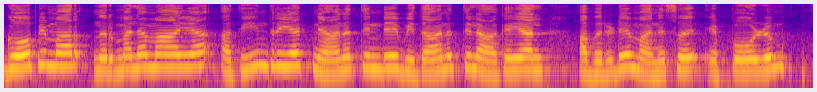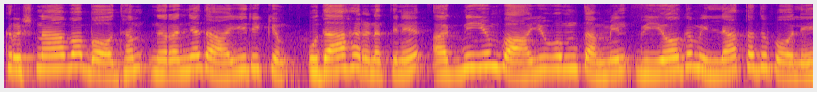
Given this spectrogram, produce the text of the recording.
ഗോപിമാർ നിർമ്മലമായ അതീന്ദ്രിയ ജ്ഞാനത്തിന്റെ വിധാനത്തിലാകയാൽ അവരുടെ മനസ്സ് എപ്പോഴും കൃഷ്ണാവബോധം നിറഞ്ഞതായിരിക്കും. ഉദാഹരണത്തിന് അഗ്നിയും വായുവും തമ്മിൽ വിയോഗമില്ലാത്തതുപോലെ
